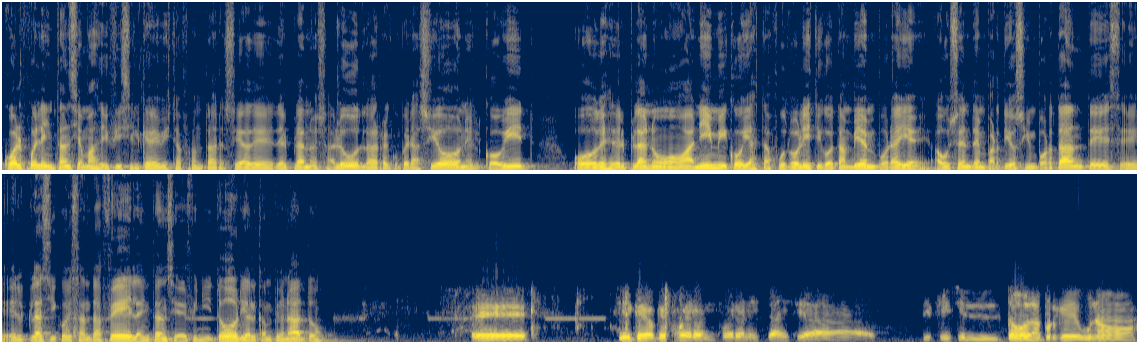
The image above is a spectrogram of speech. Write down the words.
¿cuál fue la instancia más difícil que debiste afrontar? Sea del plano de salud, la recuperación, el COVID o desde el plano anímico y hasta futbolístico también, por ahí eh, ausente en partidos importantes, eh, el clásico de Santa Fe, la instancia definitoria, el campeonato? Eh, sí, creo que fueron, fueron instancias difícil toda, porque uno,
